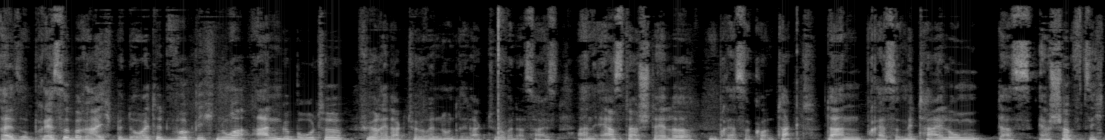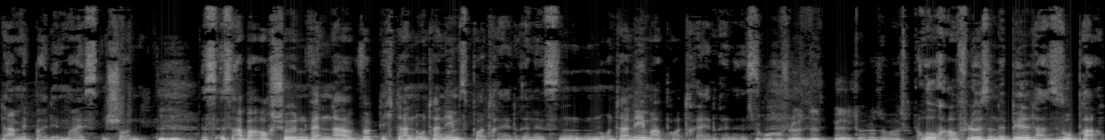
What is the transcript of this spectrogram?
Also Pressebereich bedeutet wirklich nur Angebote für Redakteurinnen und Redakteure. Das heißt, an erster Stelle ein Pressekontakt, dann Pressemitteilung. Das erschöpft sich damit bei den meisten schon. Mhm. Es ist aber auch schön, wenn da wirklich dann ein Unternehmensporträt drin ist, ein, ein Unternehmerporträt drin ist. Ein hochauflösendes Bild oder sowas? Hochauflösende Bilder, super.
